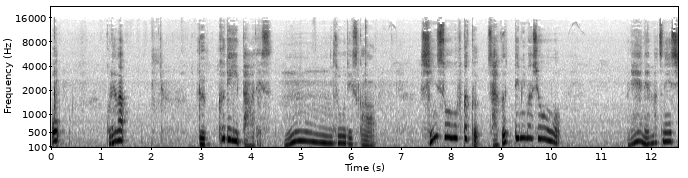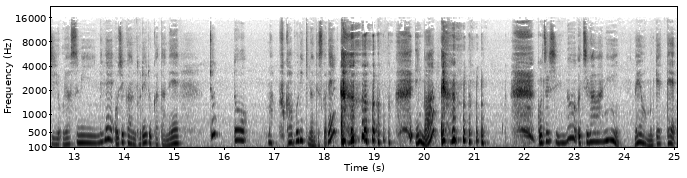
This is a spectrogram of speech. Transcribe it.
お。これはルックディーパーです。うんそうですか。真相を深く探ってみましょう。ね年末年始お休みでねお時間取れる方ねちょっとまあ深掘り期なんですかね。今？ご自身の内側に目を向けて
